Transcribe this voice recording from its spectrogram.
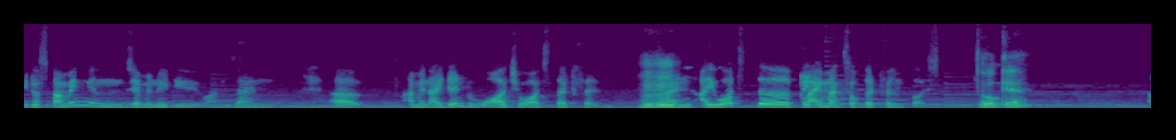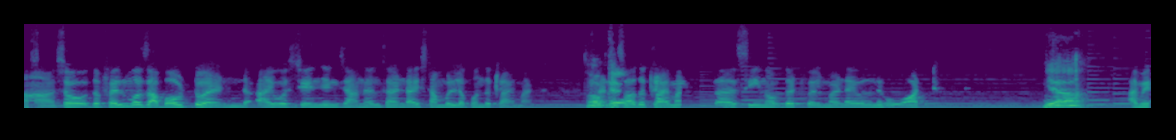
it was coming in gemini tv once and uh, i mean i didn't watch watch that film Mhm. and i watched the climax of that film first Okay. uh, so the film was about to end i was changing channels and i stumbled upon the climax Okay. and i saw the climax uh, scene of that film and i was like what Yeah. I mean,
